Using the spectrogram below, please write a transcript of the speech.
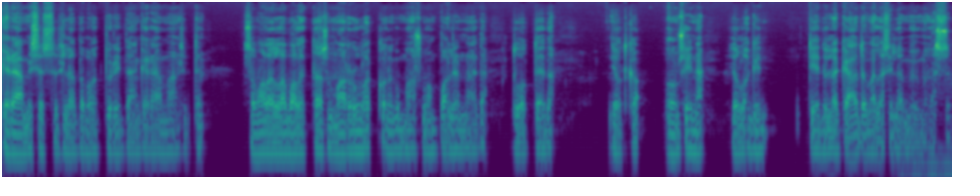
keräämisessä sillä tavalla, että pyritään keräämään sitten samalle lavalle tai samaan rullakkoon niin mahdollisimman paljon näitä tuotteita, jotka on siinä jollakin tietyllä käytävällä sillä myymälässä.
